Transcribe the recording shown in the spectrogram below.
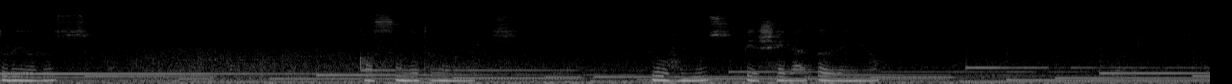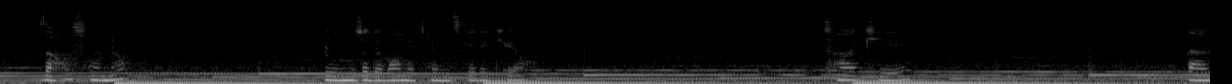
Duruyoruz. Aslında durmuyoruz. Ruhumuz bir şeyler öğreniyor. Daha sonra yolumuza devam etmemiz gerekiyor. Ta ki ben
